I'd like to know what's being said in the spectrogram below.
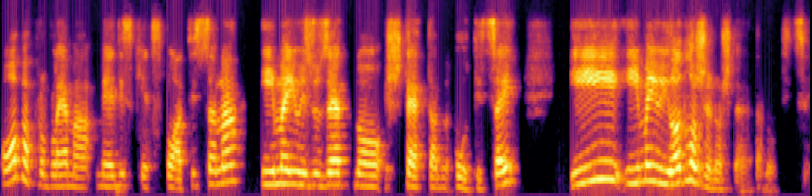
oba problema medijski eksploatisana imaju izuzetno štetan uticaj i imaju i odloženo štetan utjecaj.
